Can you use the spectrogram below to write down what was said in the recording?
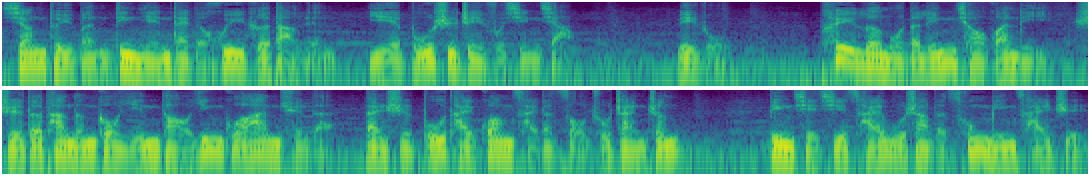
相对稳定年代的辉格党人也不是这副形象。例如，佩勒姆的灵巧管理使得他能够引导英国安全的，但是不太光彩的走出战争，并且其财务上的聪明才智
